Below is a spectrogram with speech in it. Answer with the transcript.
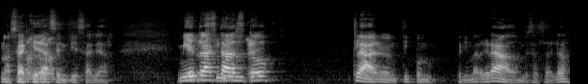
No sé a qué edad se empieza a leer. Mientras tanto, claro, un tipo en primer grado empezás a leer.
